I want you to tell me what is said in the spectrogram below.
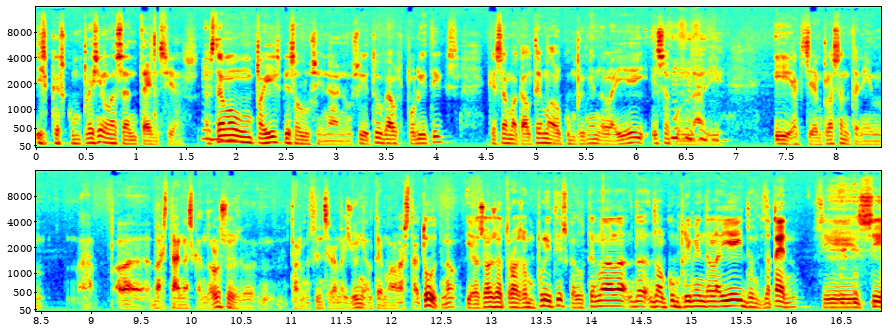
i que es compleixin les sentències. Mm -hmm. Estem en un país que és al·lucinant, o sigui, tu veus polítics que sembla que el tema del compliment de la llei és secundari, i exemples en tenim bastant escandalosos, per sense anar més el tema de l'Estatut, no? I aleshores et trobes en polítics que el tema de la, de, del compliment de la llei, doncs depèn. Si, si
